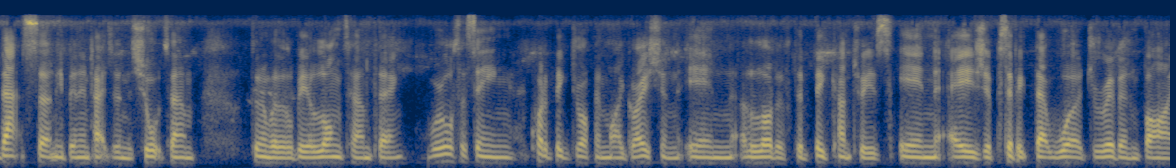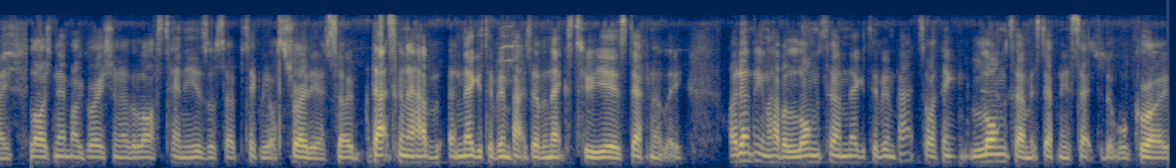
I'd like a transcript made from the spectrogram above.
That's certainly been impacted in the short term. Don't know whether it'll be a long-term thing. We're also seeing quite a big drop in migration in a lot of the big countries in Asia Pacific that were driven by large net migration over the last 10 years or so, particularly Australia. So that's going to have a negative impact over the next two years, definitely. I don't think it'll have a long term negative impact. So I think long term, it's definitely a sector that will grow,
